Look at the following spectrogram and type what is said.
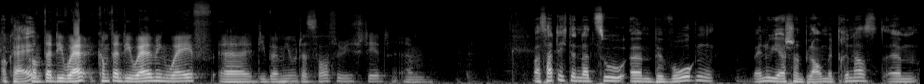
Okay. kommt, dann die, kommt dann die Whelming Wave, äh, die bei mir unter Sorcery steht. Ähm, Was hat dich denn dazu ähm, bewogen, wenn du ja schon Blau mit drin hast, ähm,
